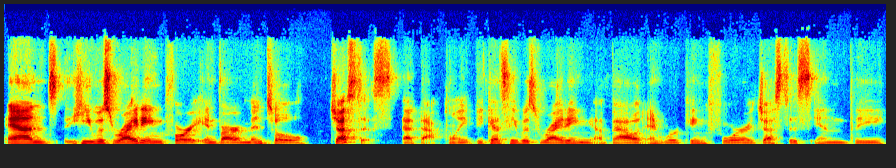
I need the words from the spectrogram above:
And he was writing for environmental justice at that point because he was writing about and working for justice in the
